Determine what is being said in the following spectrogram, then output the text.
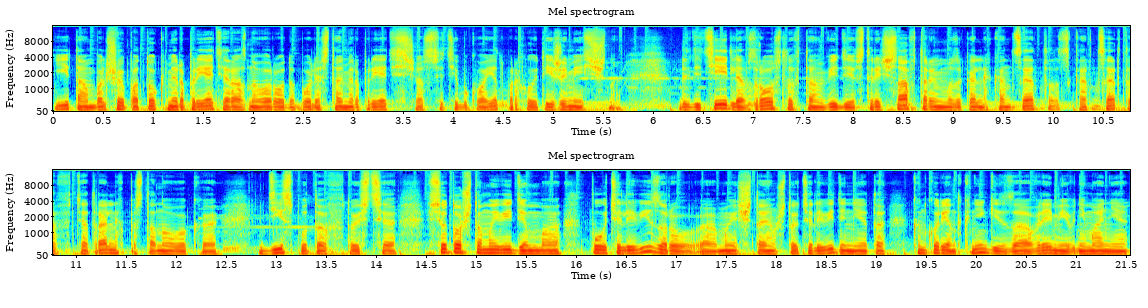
и там большой поток мероприятий разного рода. Более 100 мероприятий сейчас в сети Буквоед проходит ежемесячно. Для детей, для взрослых, там в виде встреч с авторами, музыкальных концертов, концертов театральных постановок, э, диспутов. То есть э, все то, что мы видим э, по телевизору, мы считаем, что телевидение — это конкурент книги за время и внимание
